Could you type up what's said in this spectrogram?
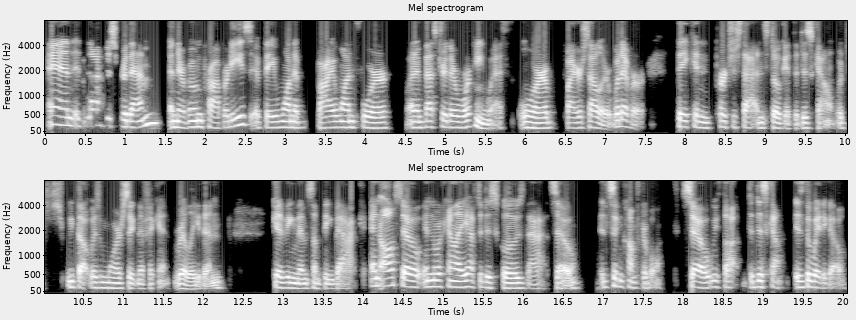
And it's not just for them and their own properties. If they want to buy one for an investor they're working with or buyer seller, whatever, they can purchase that and still get the discount, which we thought was more significant really than giving them something back. And also in North Carolina, you have to disclose that. So it's uncomfortable. So we thought the discount is the way to go.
